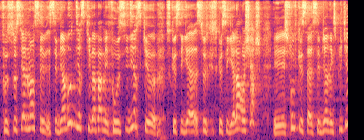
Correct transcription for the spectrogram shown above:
faut socialement c'est c'est bien beau de dire ce qui va pas, mais faut aussi dire ce que ce que ces gars ce, ce que ces gars-là recherchent. Et je trouve que c'est assez bien expliqué.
